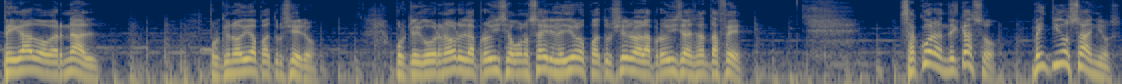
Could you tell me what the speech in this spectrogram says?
pegado a Bernal, porque no había patrullero. Porque el gobernador de la provincia de Buenos Aires le dio los patrulleros a la provincia de Santa Fe. ¿Se acuerdan del caso? 22 años,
